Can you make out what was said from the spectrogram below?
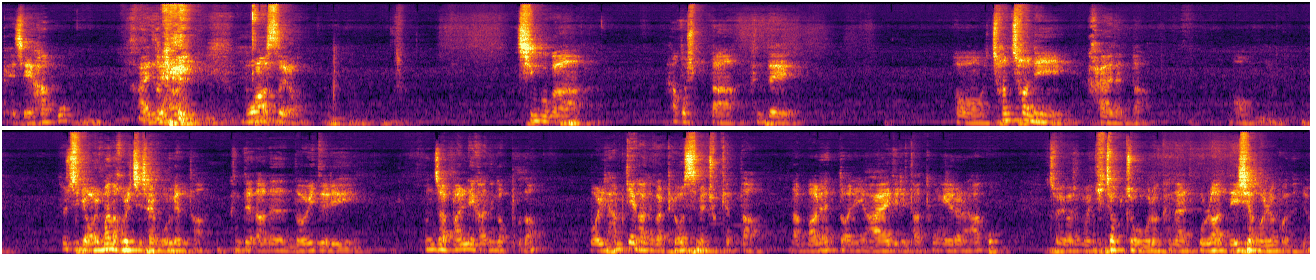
배제하고 아이들을 모았어요. 친구가 하고 싶다. 근데 어, 천천히 가야 된다. 어, 솔직히 얼마나 걸릴지 잘 모르겠다. 근데 나는 너희들이 혼자 빨리 가는 것보다 멀리 함께 가는 걸 배웠으면 좋겠다. 난 말을 했더니 아이들이 다 동의를 하고 저희가 정말 기적적으로 그날 올라간 4시간 걸렸거든요.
